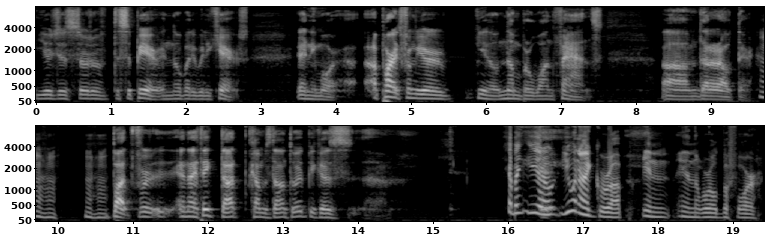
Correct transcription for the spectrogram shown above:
you just sort of disappear and nobody really cares anymore. Apart from your, you know, number one fans um, that are out there. Mm-hmm. Mm-hmm. But for, and I think that comes down to it because, Yeah, but you know, you and I grew up in in the world before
